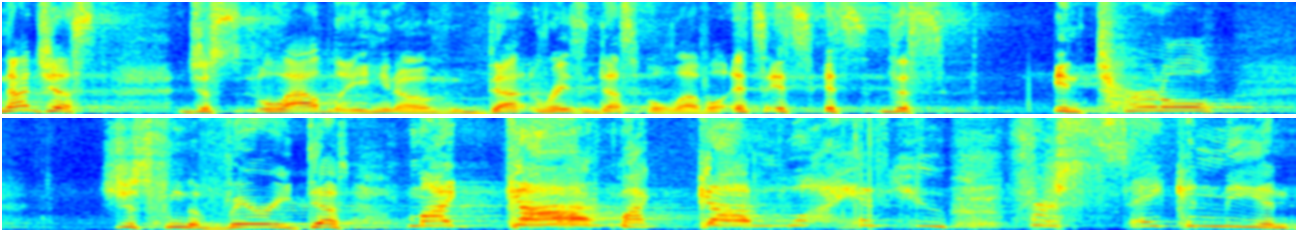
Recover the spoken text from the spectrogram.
not just just loudly, you know, de- raising decibel level. It's, it's, it's this internal, just from the very depths, my God, my God, why have you forsaken me? And,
